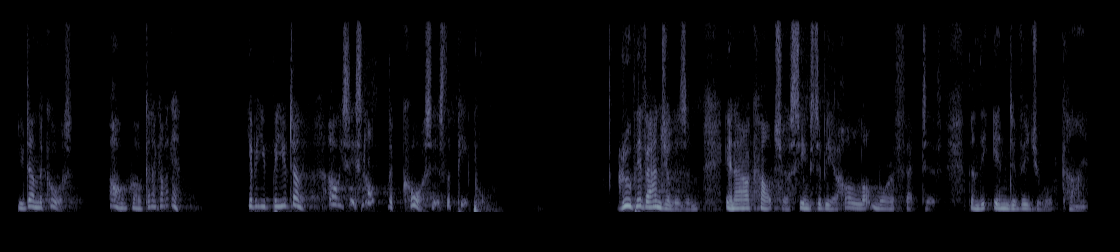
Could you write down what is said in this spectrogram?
You've done the course. Oh, well, can I come again? Yeah, but, you, but you've done it. Oh, it's, it's not the course, it's the people. Group evangelism in our culture seems to be a whole lot more effective than the individual kind.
